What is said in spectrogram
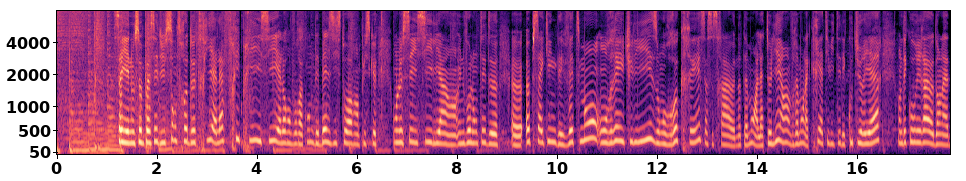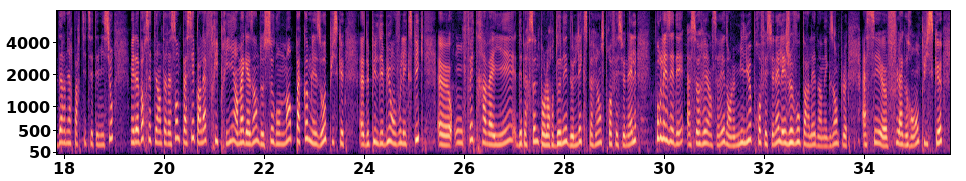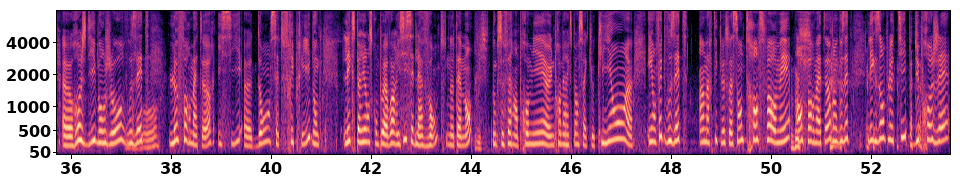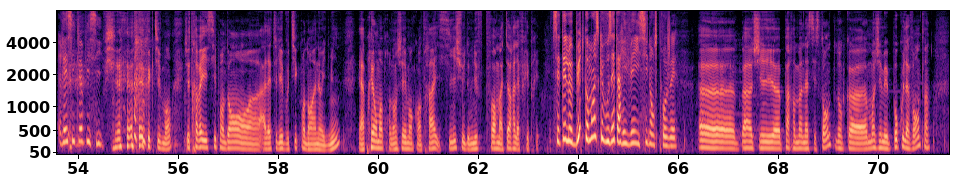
Ça y est, nous sommes passés du centre de tri à la friperie ici. Alors, on vous raconte des belles histoires, hein, puisque on le sait ici, il y a un- une volonté de euh, upcycling des vêtements. On réutilise, on recrée. Ça, ce sera euh, notamment à l'atelier, hein, vraiment la créativité des couturières. On le découvrira euh, dans la dernière partie de cette émission. Mais d'abord, c'était intéressant de passer par la friperie, un magasin de seconde main, pas comme les autres, puisque depuis le début, on vous l'explique, on fait travailler des personnes pour leur donner de l'expérience professionnelle pour les aider à se réinsérer dans le milieu professionnel. Et je vous parlais d'un exemple assez euh, flagrant, puisque euh, Rochdi, bonjour, vous êtes le formateur ici euh, dans cette friperie. Donc l'expérience qu'on peut avoir ici, c'est de la vente notamment. Oui. Donc se faire un premier, euh, une première expérience avec le client. et en fait, vous êtes un article 60 transformé Oui. en formateur. Donc vous êtes l'exemple type du projet Recyclop ici. Effectivement. J'ai travaillé ici pendant, euh, à l'atelier boutique pendant un an et demi. Et après, on m'a prolongé mon contrat ici. Je suis devenu formateur à la friperie. C'était le but. Comment est-ce que vous êtes arrivé ici dans ce projet? Euh, bah, j'ai euh, par mon assistante. Donc, euh, moi, j'aimais beaucoup la vente.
